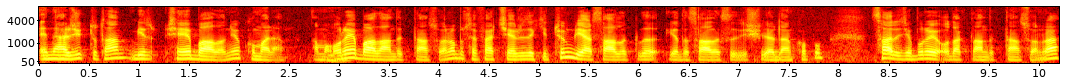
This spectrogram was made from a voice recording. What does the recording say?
enerjik tutan bir şeye bağlanıyor kumara. Ama oraya bağlandıktan sonra bu sefer çevredeki tüm diğer sağlıklı ya da sağlıksız ilişkilerden kopup sadece buraya odaklandıktan sonra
